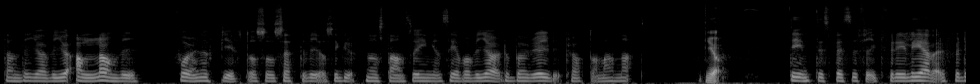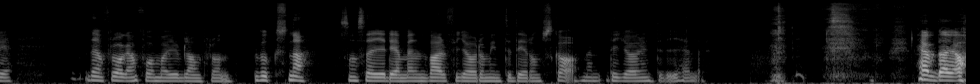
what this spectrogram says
utan det gör vi ju alla om vi får en uppgift och så sätter vi oss i grupp någonstans och ingen ser vad vi gör. Då börjar ju vi prata om annat. Ja, Det är inte specifikt för elever, för det, den frågan får man ju ibland från vuxna som säger det, men varför gör de inte det de ska? Men det gör inte vi heller. Hävdar jag.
